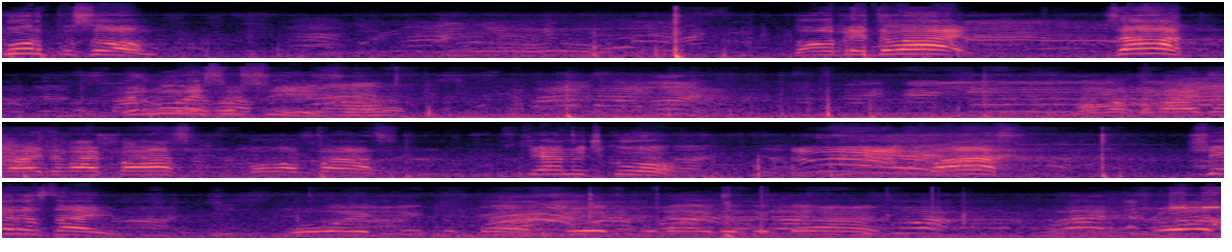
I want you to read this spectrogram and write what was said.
Корпусом. Добре, давай. Зад. Вернулися всі. Вова, давай, давай, давай, пас. Вова, пас. В Стіночку. Пас. Ще раз дай. Вова, який ти пас? Чотко має бути пас.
